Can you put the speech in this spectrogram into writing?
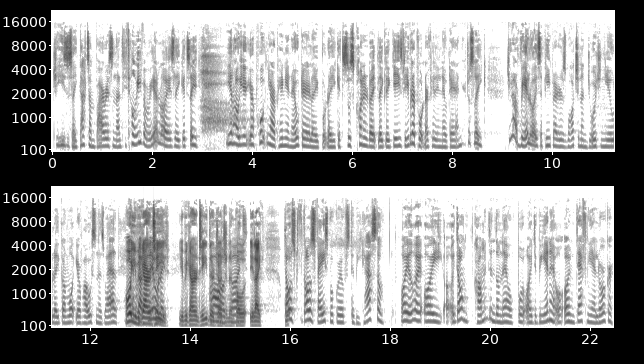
"Jesus, like that's embarrassing," and they don't even realize. Like it's like, you know, you're, you're putting your opinion out there, like, but like it's just kind of like like like these people are putting their opinion out there, and you're just like, do you not realize that people are just watching and judging you like on what you're posting as well? oh, you'd be a clue, guaranteed. like, You'd be guaranteed they're Oh, judging. God. Both. You like those those Facebook groups to be cast though. I, I I I don't comment in them now, but I to be in it. I, I'm definitely a lurker.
